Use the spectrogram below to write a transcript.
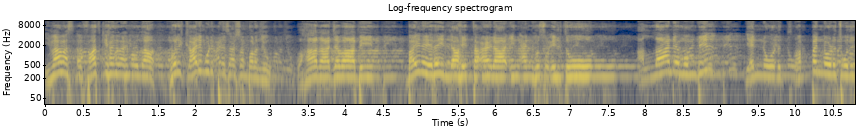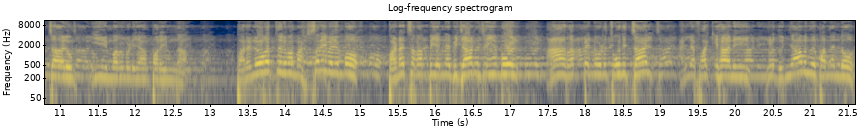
ഇമാം അസ്- ഫാത്തിഹ റഹിമഹുല്ലാ ഒരു കാര്യം കൂടി പിന്നെ ശേഷം പറഞ്ഞു. വഹാദാ ജവാബി ബൈന യദയില്ലാഹി തആല ഇൻ അൻഹു സുഇൽതു. അള്ളാന്റെ മുമ്പിൽ എന്നോട് റബ്ബനോട് ചോദിച്ചാലും ഈ മറുപടി ഞാൻ പറയുന്ന പരലോകത്തിൽ മഹ്സറി വരുമ്പോ പടച്ച റബ്ബ് എന്നെ വിചാരണ ചെയ്യുമ്പോൾ ആ റബ്ബ് എന്നോട് ചോദിച്ചാൽ അല്ല ഫാക്കിഹാനി നിങ്ങൾ ദുഞ്ഞാവെന്ന് പറഞ്ഞല്ലോ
